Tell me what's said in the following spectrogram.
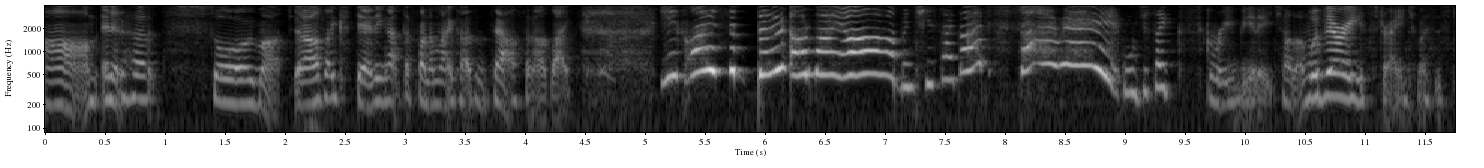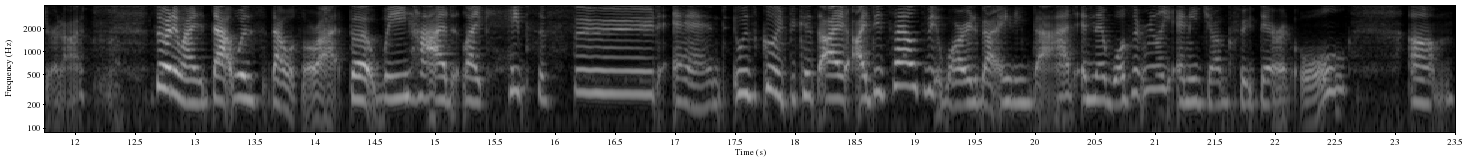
arm and it hurt so much. And I was like standing at the front of my cousin's house and I was like, You closed the boot on my arm. And she's like, I'm sorry. And we're just like screaming at each other. We're very strange, my sister and I. So anyway, that was that was alright. But we had like heaps of food and it was good because I, I did say I was a bit worried about eating bad and there wasn't really any junk food there at all. Um,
